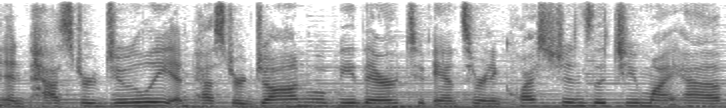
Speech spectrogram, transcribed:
and Pastor Julie and Pastor John will be there to answer any questions that you might have.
